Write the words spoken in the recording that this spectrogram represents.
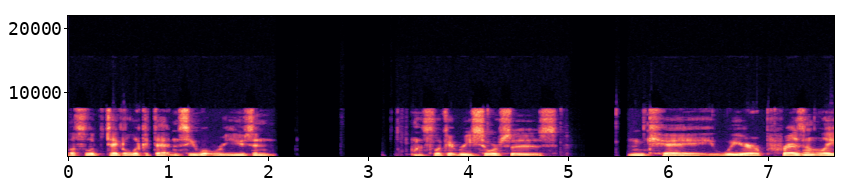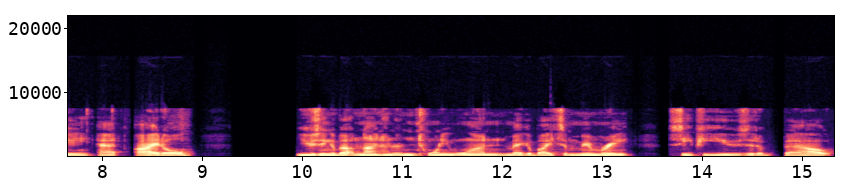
Let's look take a look at that and see what we're using. Let's look at resources. Okay, we are presently at idle using about 921 megabytes of memory. CPUs at about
